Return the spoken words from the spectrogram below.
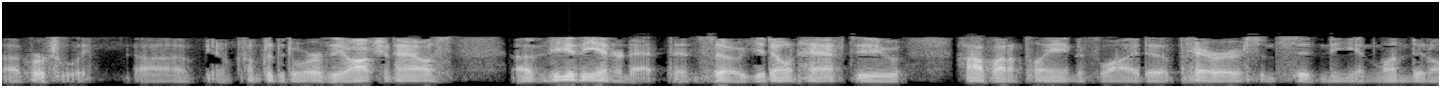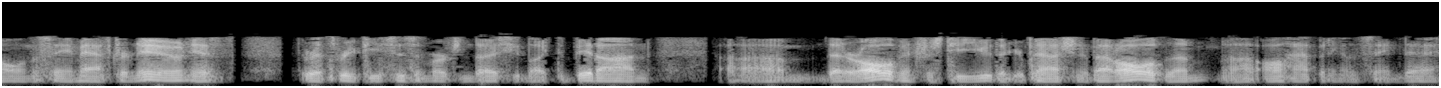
uh, virtually. Uh, you know, come to the door of the auction house uh, via the internet, and so you don't have to hop on a plane to fly to Paris and Sydney and London all in the same afternoon. If there are three pieces of merchandise you'd like to bid on um, that are all of interest to you, that you're passionate about, all of them, uh, all happening on the same day.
